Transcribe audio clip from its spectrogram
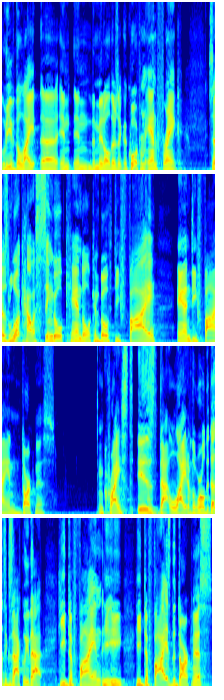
leave the light uh, in, in the middle. There's a, a quote from Anne Frank says, Look how a single candle can both defy and define darkness. And Christ is that light of the world that does exactly that. He, define, he, he defies the darkness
